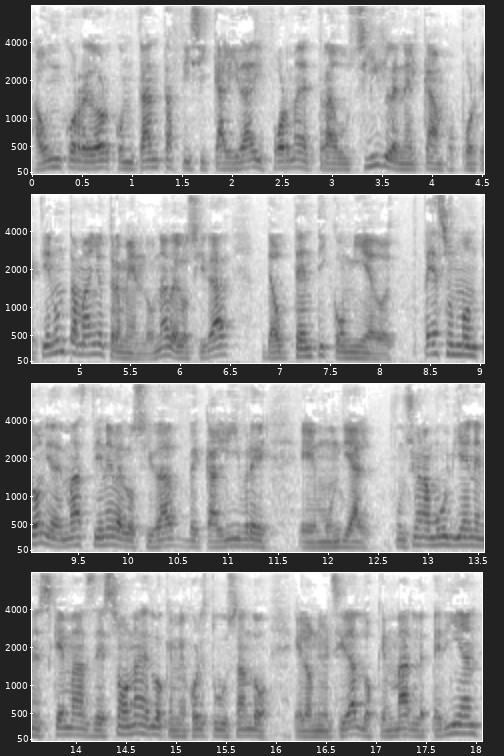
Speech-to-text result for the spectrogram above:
a un corredor con tanta fisicalidad y forma de traducirla en el campo, porque tiene un tamaño tremendo, una velocidad de auténtico miedo pesa un montón y además tiene velocidad de calibre eh, mundial funciona muy bien en esquemas de zona, es lo que mejor estuvo usando en la universidad, lo que más le pedían,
